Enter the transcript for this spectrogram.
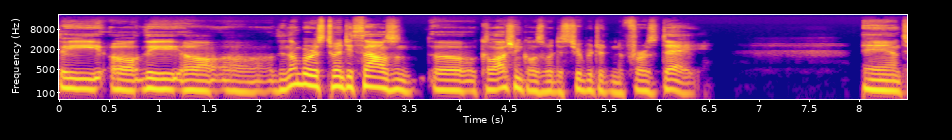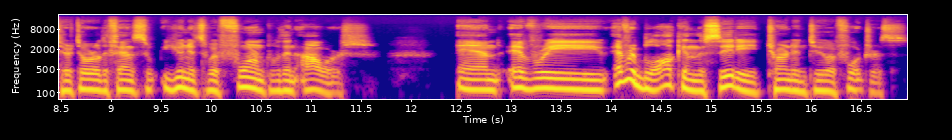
the uh, the uh, uh, the number is twenty thousand uh, Kalashnikovs were distributed in the first day, and territorial defense units were formed within hours, and every every block in the city turned into a fortress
